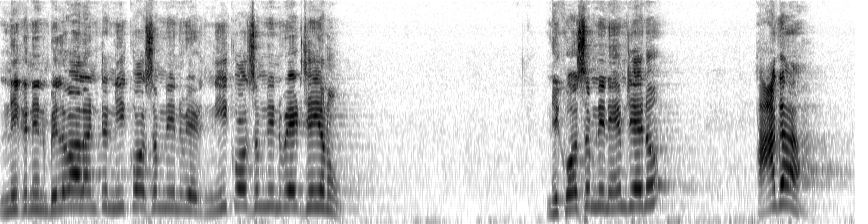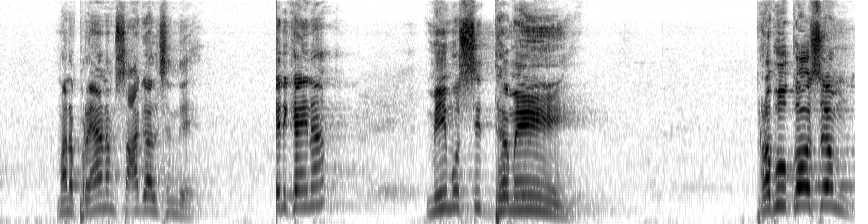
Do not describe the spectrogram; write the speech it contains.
నీకు నేను పిలవాలంటే నీకోసం నేను వెయిట్ నీ కోసం నేను వెయిట్ చేయను. నీకోసం నేను ఏం చేయను? ఆగా. మన ప్రయాణం సాగాల్సిందే. దేనికైనా? మేము సిద్ధమే. ప్రభు కోసం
